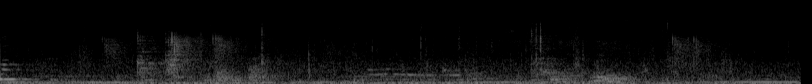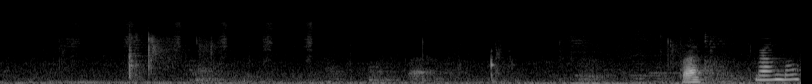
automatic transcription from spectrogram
Four. One. Brown? Brown ball.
